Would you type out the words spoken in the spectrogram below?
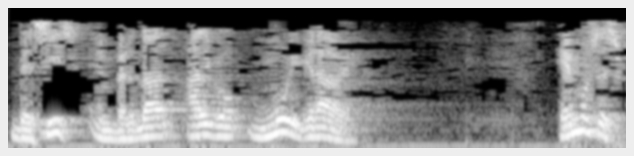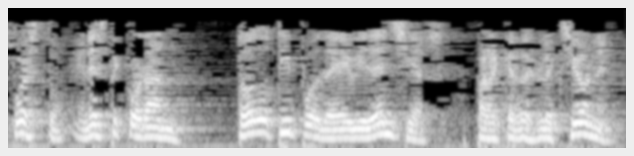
Decís, en verdad, algo muy grave. Hemos expuesto en este Corán todo tipo de evidencias para que reflexionen,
